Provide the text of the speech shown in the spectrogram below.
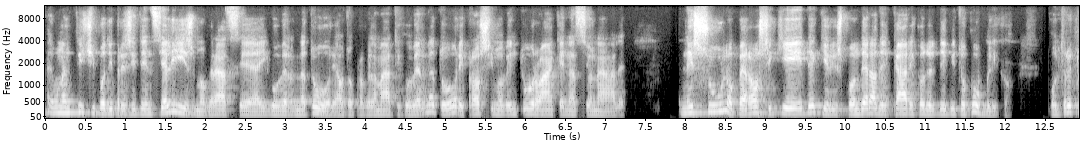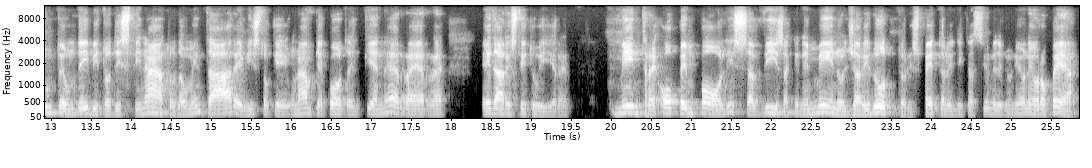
È un anticipo di presidenzialismo grazie ai governatori, autoproclamati governatori, prossimo venturo anche nazionale. Nessuno però si chiede chi risponderà del carico del debito pubblico. Oltretutto è un debito destinato ad aumentare visto che un'ampia quota del PNRR è da restituire. Mentre Open Police avvisa che nemmeno il già ridotto rispetto alle indicazioni dell'Unione Europea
